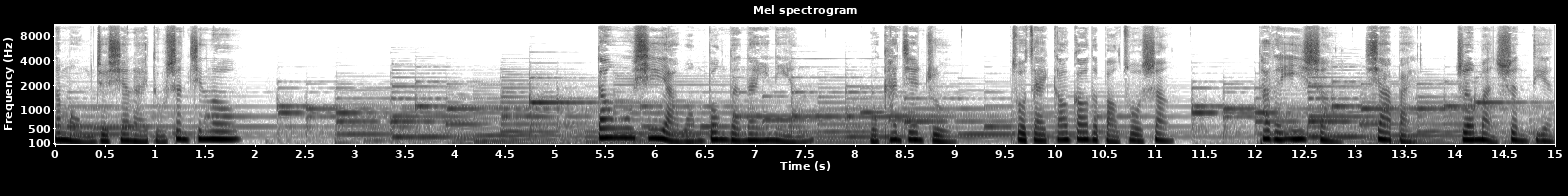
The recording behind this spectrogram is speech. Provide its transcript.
那么，我们就先来读圣经喽。当乌西雅王崩的那一年，我看见主坐在高高的宝座上。他的衣裳下摆遮满圣殿，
